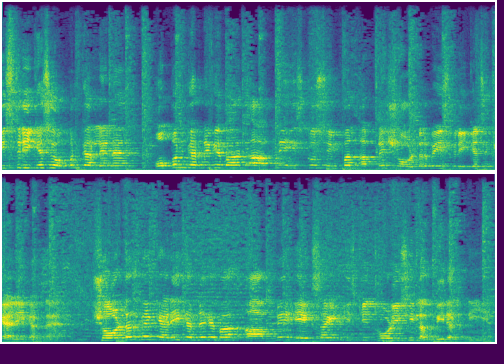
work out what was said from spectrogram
इस तरीके से ओपन कर लेना है। ओपन करने के बाद आपने इसको सिंपल अपने शोल्डर पे इस तरीके से कैरी करना है। शोल्डर पे कैरी करने के बाद आपने एक साइड इसकी थोड़ी सी लंबी रखनी है।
